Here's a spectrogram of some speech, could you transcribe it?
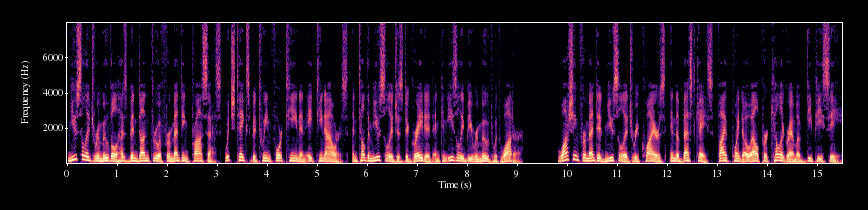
Mucilage removal has been done through a fermenting process, which takes between 14 and 18 hours, until the mucilage is degraded and can easily be removed with water. Washing fermented mucilage requires, in the best case, 5.0 L per kilogram of DPC.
